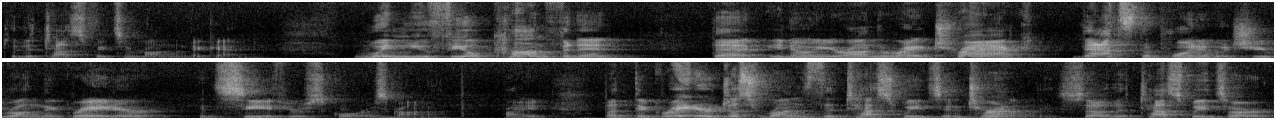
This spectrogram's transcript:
to the test suites and run them again. When you feel confident that you know you're on the right track, that's the point at which you run the grader and see if your score has gone up, right? But the grader just runs the test suites internally. So the test suites are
